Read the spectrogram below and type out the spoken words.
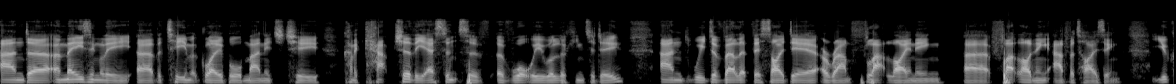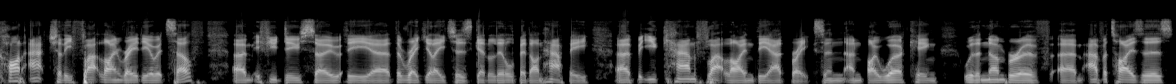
And uh, amazingly, uh, the team at Global managed to kind of capture the essence of, of what we were looking to do. And we developed this idea around flatlining uh, flatlining advertising. You can't actually flatline radio itself. Um, if you do so, the uh, the regulators get a little bit unhappy. Uh, but you can flatline the ad breaks, and and by working with a number of um, advertisers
